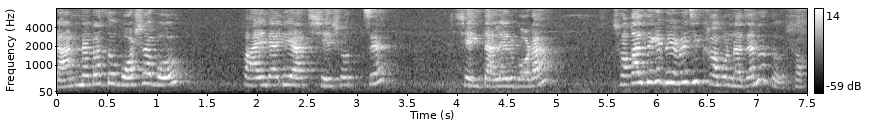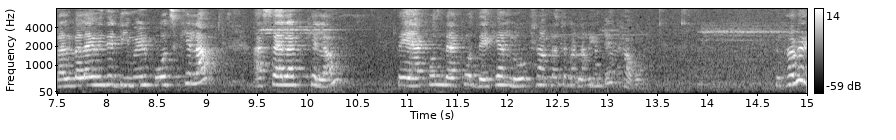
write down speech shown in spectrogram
রান্নাটা তো বসাবো। ফাইনালি আজ শেষ হচ্ছে। সেই ডালের বড়া। সকাল থেকে ভেবেছি খাব না জানো তো? সকালবেলায় ওই যে ডিমের পোচ খেলাম আর স্যালাড খেলাম। তো এখন দেখো দেখে আর লোভ সামলাতে পারো তিনটে খাব। তুই খাবি?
